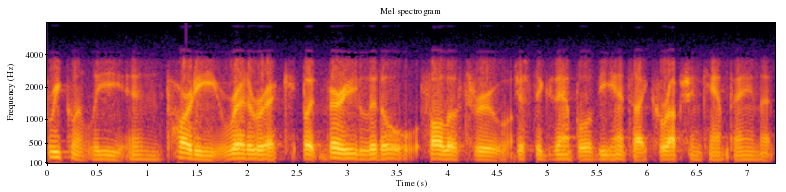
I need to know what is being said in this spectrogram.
frequently in party rhetoric, but very little follow through. Just example of the anti corruption campaign that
